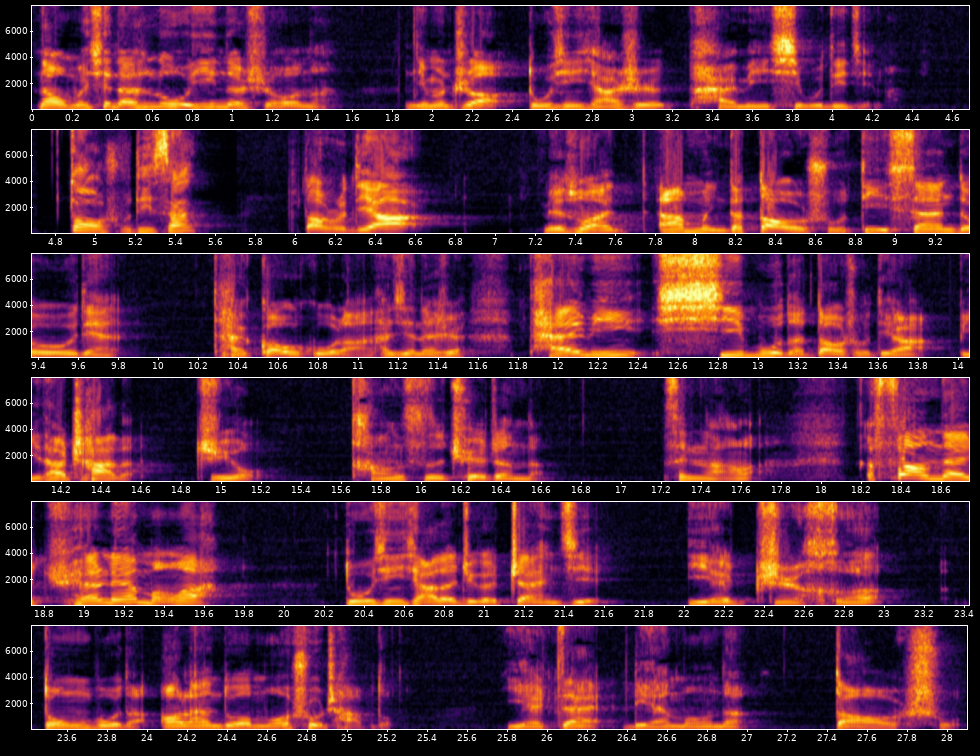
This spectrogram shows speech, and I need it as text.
那我们现在录音的时候呢？你们知道独行侠是排名西部第几吗？倒数第三，倒数第二。没错，阿木，你的倒数第三都有点太高估了。他现在是排名西部的倒数第二，比他差的只有唐斯缺阵的森林狼了。放在全联盟啊，独行侠的这个战绩也只和东部的奥兰多魔术差不多，也在联盟的倒数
